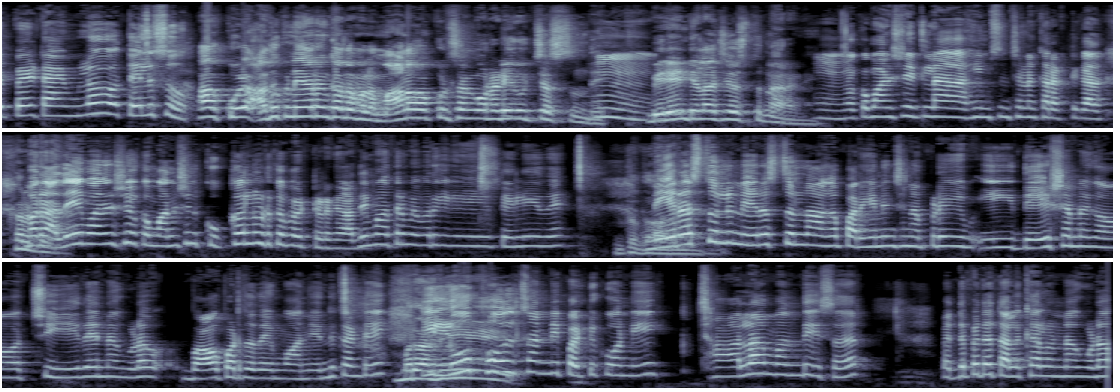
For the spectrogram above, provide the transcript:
చెప్పే టైంలో తెలుసు. అదొక నేరం కదా మళ్ళీ. మానవ హక్కుల సంఘం రెడీ వచ్చేస్తుంది. ఉమ్, మీరేంటి ఇలా చేస్తున్నారని. ఉమ్, ఒక మనిషిని ఇట్లా హింసించడం కరెక్ట్ కాదు. మరి అదే మనిషి ఒక మనిషిని కుక్కర్లో ఉడకబెట్టాడు కదా అది మాత్రం ఎవరికి తెలియదే. నేరస్తుల్ని నేరస్తుల్లాగా పరిగణించినప్పుడు ఈ- దేశమే కావచ్చు ఏదైనా కూడా బాగుపడుతుందేమో అని. ఎందుకంటే ఈ లూప్ హోల్స్ అన్ని పట్టుకొని చాలా మంది సార్ పెద్ద పెద్ద తలకాయలు ఉన్నా కూడా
